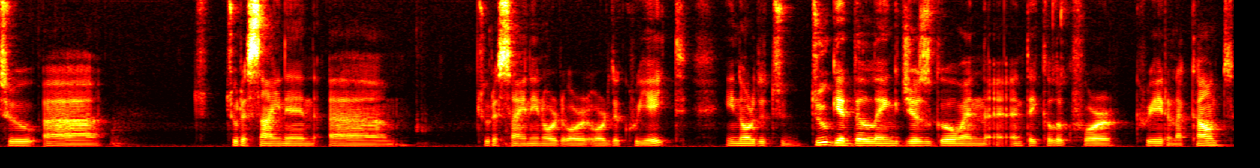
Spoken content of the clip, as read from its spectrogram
to uh, to the sign in um, to the sign in or, or, or the create. In order to do get the link, just go and, and take a look for create an account,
